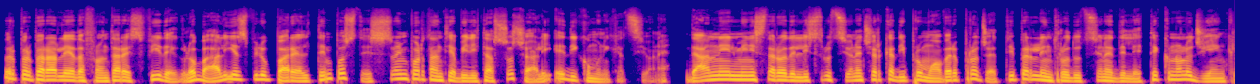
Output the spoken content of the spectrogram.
per prepararli ad affrontare sfide globali e sviluppare al tempo stesso importanti abilità sociali e di comunicazione. Da anni il Ministero dell'Istruzione cerca di promuovere progetti per l'introduzione delle tecnologie in classe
